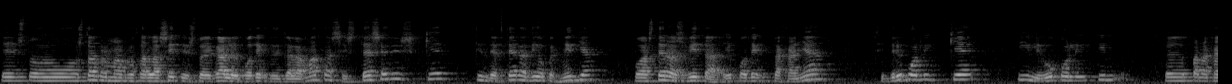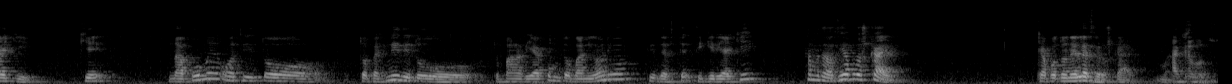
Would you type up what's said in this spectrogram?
Ε, στο Σταύρο Μαυροθαλασσίτη στο Εγάλο υποδέχεται την Καλαμάτα στις 4 και την Δευτέρα δύο παιχνίδια. Ο Αστέρας Β υποδέχεται τα Χανιά στην Τρίπολη και η Λιούπολη την ε, Παναχαϊκή. Και να πούμε ότι το, το παιχνίδι του, του Παναδιακού με τον Πανιόνιο την, Δευτε, την Κυριακή θα μεταδοθεί από το Sky. Και από τον ελεύθερο Sky. Ακριβώς.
